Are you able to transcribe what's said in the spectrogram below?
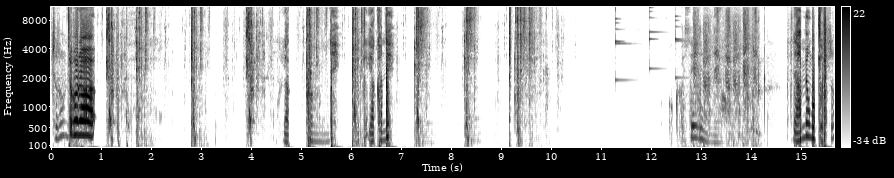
저놈 잡아라. 약한데? 약간, 약한데? 어, 그렇게 세진 않네요. 근데 한 명밖에 없어?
